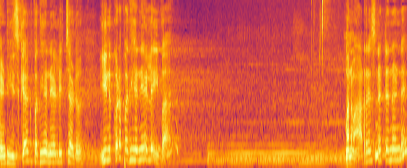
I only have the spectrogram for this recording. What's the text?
ఏంటి ఇసుకాకు పదిహేను ఏళ్ళు ఇచ్చాడు. ఈయన కూడా పదిహేను ఏళ్ళే ఇవ్వా? మనం ఆర్డర్ వేసినట్టేనండి?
